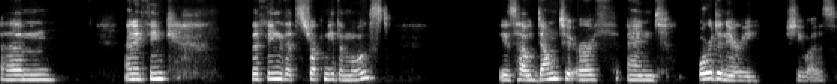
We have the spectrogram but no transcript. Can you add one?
um, and I think the thing that struck me the most is how down to earth and ordinary she was.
